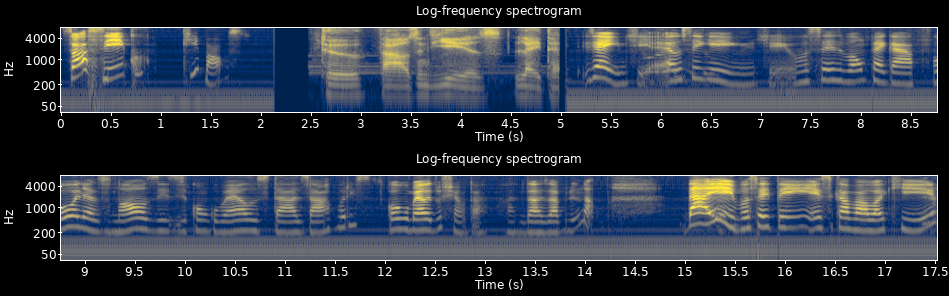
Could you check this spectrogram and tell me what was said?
Só cinco? Que balls. 2,000 years later. Gente, é o seguinte, vocês vão pegar folhas, nozes e cogumelos das árvores. Cogumelo é do chão, tá? Das árvores não. Daí você tem esse cavalo aqui.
